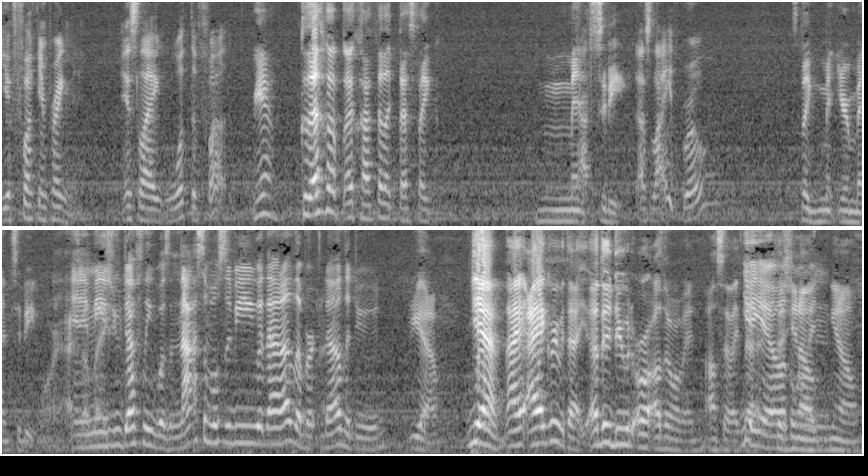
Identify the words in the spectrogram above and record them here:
you're fucking pregnant. It's like, what the fuck? Yeah, because that's what like I feel like that's like meant That's- to be. That's life, bro. It's like meant, you're meant to be more. I and it means like. you definitely was not supposed to be with that other bir- the other dude. Yeah, yeah, I, I agree with that. Other dude or other woman, I'll say like Yeah, that. yeah, Because you know, woman. you know,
